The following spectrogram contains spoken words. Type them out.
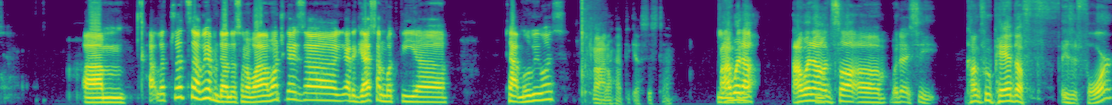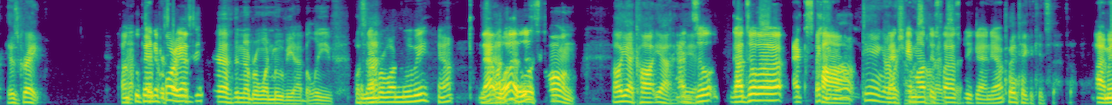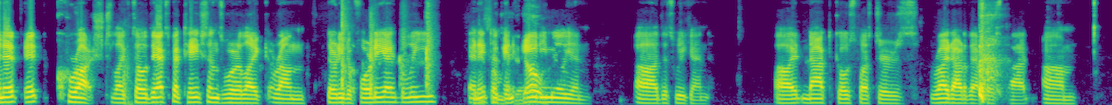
Um, let's let's uh, we haven't done this in a while. Why don't you guys uh got a guess on what the uh top movie was? No, I don't have to guess this time. You I went have out. I went out and saw. Um, what did I see? Kung Fu Panda. F- is it four? It was great. Kung Uh, Fu Panda we're Four. Yeah, starting to see, uh, the number one movie, I believe. What's the that? number one movie. Yeah, that that was Kong. Oh yeah, caught. Yeah, yeah, yeah. Godzilla, Godzilla X That Kong. out? Dang, I That wish came would've out this last instead. weekend. Yeah, Couldn't take the kids to that. I mean, it it crushed. Like, so the expectations were like around thirty to forty, I believe, and Yeah, it took like that. eighty million uh, this weekend. Uh, it knocked Ghostbusters right out of that first spot. Um,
